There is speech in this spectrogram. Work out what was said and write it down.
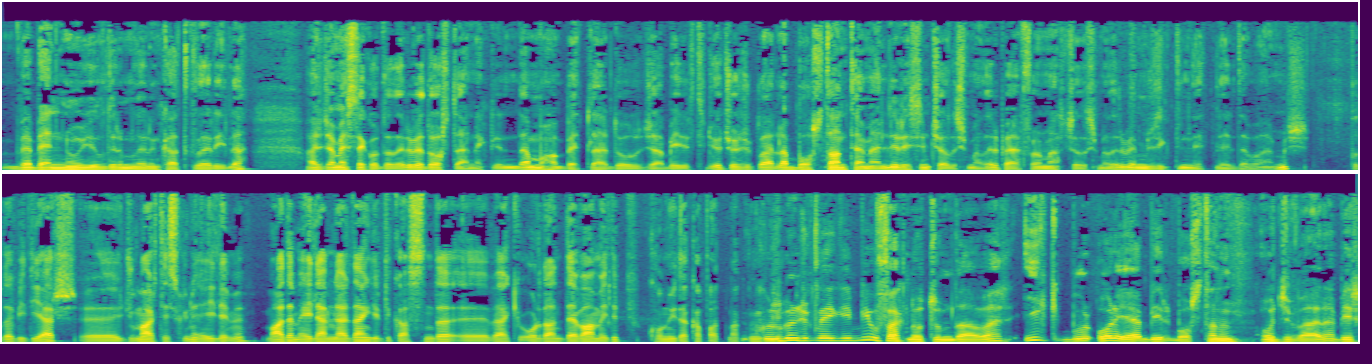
ve Bennu Yıldırımların katkılarıyla Ayrıca meslek odaları ve dost derneklerinden muhabbetlerde olacağı belirtiliyor. Çocuklarla bostan temelli resim çalışmaları, performans çalışmaları ve müzik dinletileri de varmış. Bu da bir diğer e, cumartesi günü eylemi. Madem eylemlerden girdik aslında e, belki oradan devam edip konuyu da kapatmak mümkün. Kuzguncuk'la ilgili bir ufak notum daha var. İlk bu oraya bir bostanın o civara bir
